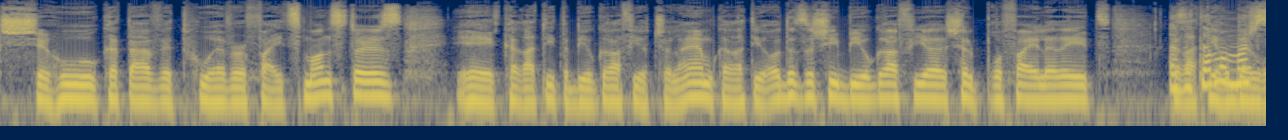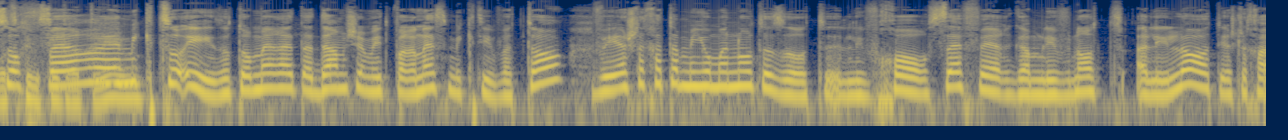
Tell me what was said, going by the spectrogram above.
שהוא כתב את Whoever Fights Monsters, קראתי את הביוגרפיות שלהם, קראתי עוד איזושהי ביוגרפיה של פרופיילרית. אז אתה ממש סופר אה, מקצועי, זאת אומרת, אדם שמתפרנס מכתיבתו, ויש לך את המיומנות הזאת, לבחור ספר, גם לבנות עלילות, יש לך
